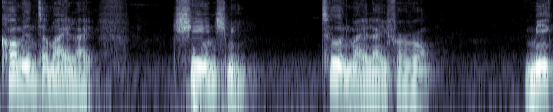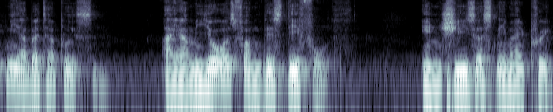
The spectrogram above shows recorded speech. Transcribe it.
Come into my life. Change me. Turn my life around. Make me a better person. I am yours from this day forth. In Jesus' name I pray.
